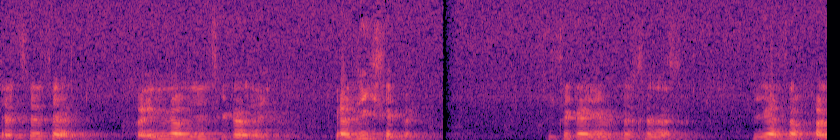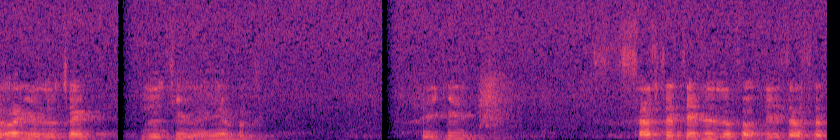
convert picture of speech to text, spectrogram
त्यातल्या त्यात पहिलगाव जे ठिकाण आहे. ते अधिक सेकंद तिथे काही हे प्रश्न नसतं मी आता परवा गेलो होतो एक दोन तीन महिन्यापूर्वी. आणखी सातत्याने लोक आपले जातात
